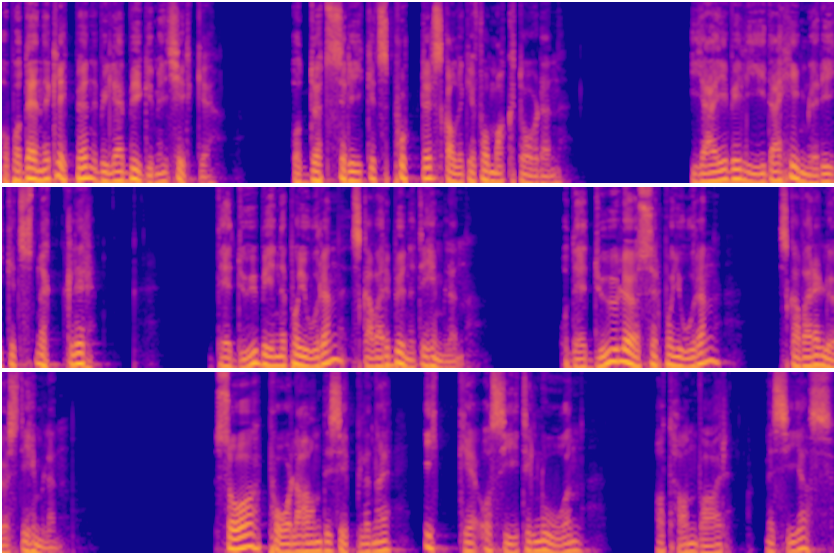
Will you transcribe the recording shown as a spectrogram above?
og på denne klippen vil jeg bygge min kirke, og dødsrikets porter skal ikke få makt over den. Jeg vil gi deg himmelrikets nøkler. Det du binder på jorden, skal være bundet i himmelen, og det du løser på jorden, skal være løst i himmelen. Så påla han disiplene ikke å si til noen at han var Messias.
